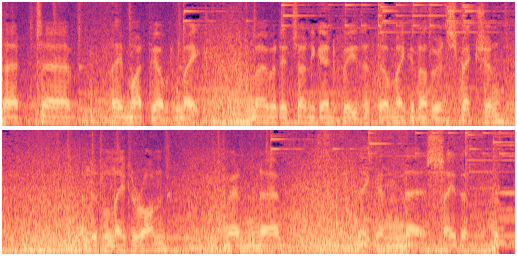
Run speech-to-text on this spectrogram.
that uh, they might be able to make. At the moment, it's only going to be that they'll make another inspection a little later on when uh, they can uh, say that the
